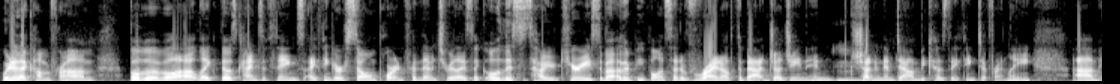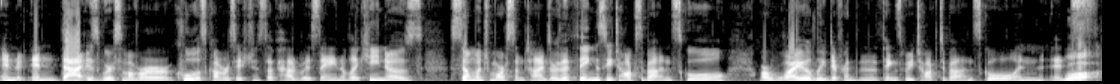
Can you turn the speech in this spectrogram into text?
Where did that come from? Blah, blah, blah. Like, those kinds of things I think are so important for them to realize, like, oh, this is how you're curious about other people instead of right off the bat judging and Mm. shutting them down because they think differently. Um, and, and that is where some of our coolest conversations I've had with Zane of like, he knows so much more sometimes, or the things he talks about in school are wildly different than the things we talked about in school. And, and Well,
